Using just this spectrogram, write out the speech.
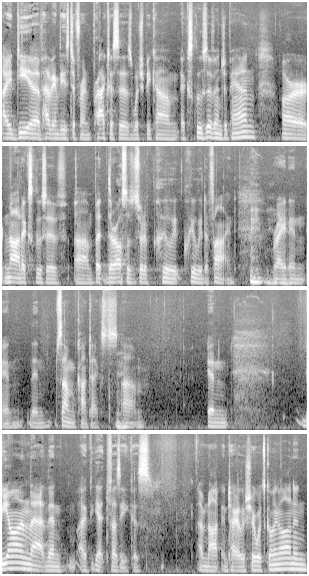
idea of having these different practices, which become exclusive in Japan, are not exclusive, um, but they're also sort of clearly clearly defined, right? In in in some contexts, um, and beyond that, then I get fuzzy because I'm not entirely sure what's going on in,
